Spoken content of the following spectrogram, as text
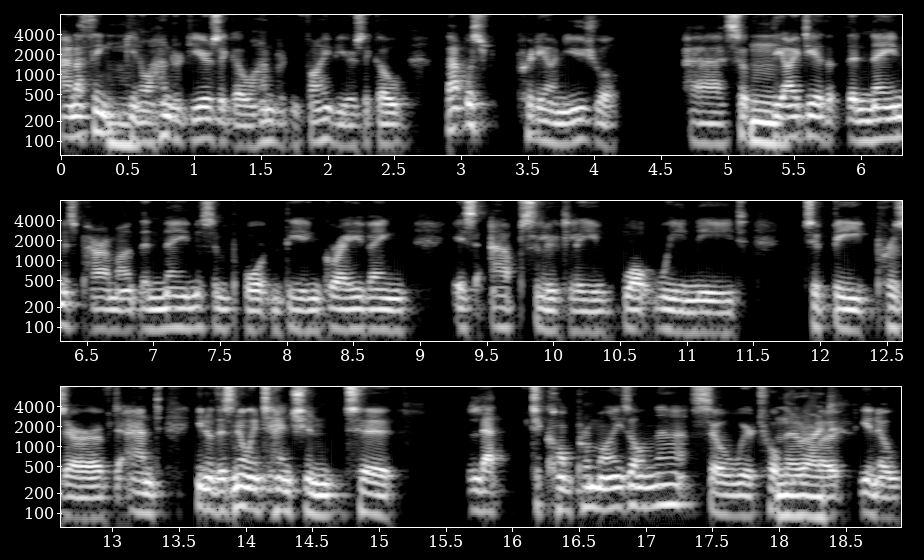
And I think, mm. you know, 100 years ago, 105 years ago, that was pretty unusual. Uh, so mm. the idea that the name is paramount, the name is important, the engraving is absolutely what we need to be preserved. And you know, there's no intention to let to compromise on that. So we're talking no, right. about you know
